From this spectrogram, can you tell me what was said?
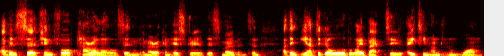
I've been searching for parallels in American history of this moment. And I think you have to go all the way back to 1801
